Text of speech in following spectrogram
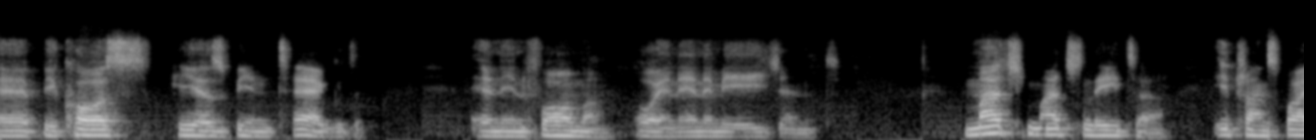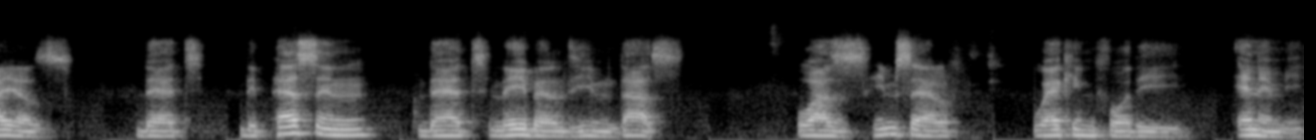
uh, because he has been tagged an informer or an enemy agent. Much, much later, it transpires that the person that labeled him thus was himself working for the enemy.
